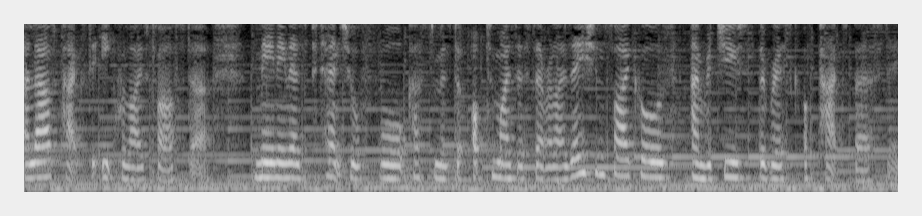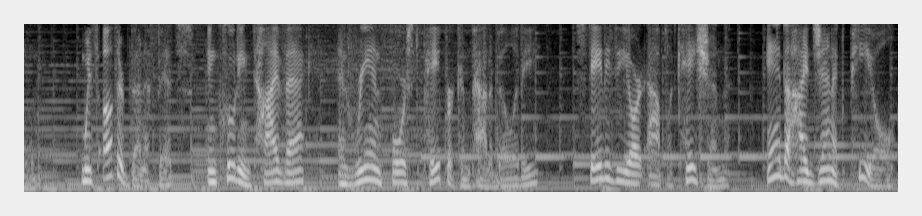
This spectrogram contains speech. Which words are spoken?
allows packs to equalise faster, meaning there's potential for customers to optimise their sterilisation cycles and reduce the risk of packs bursting. With other benefits, including Tyvek and reinforced paper compatibility, state of the art application, and a hygienic peel,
